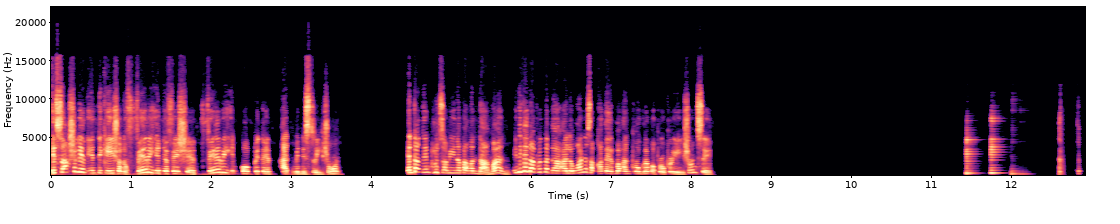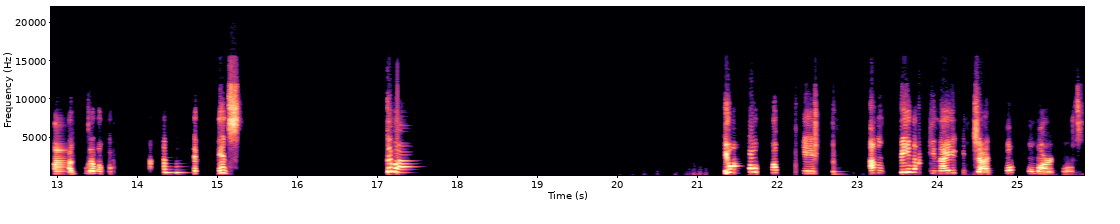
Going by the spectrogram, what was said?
It's actually an indication of very inefficient, very incompetent administration. And that includes Amina Pangandaman. Hindi ka dapat nag-aalawan na sa katerba unprogrammed appropriations eh. Unprogrammed appropriations. Diba? Yung appropriation ang pinakinail dyan, Bongbong Marcos,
